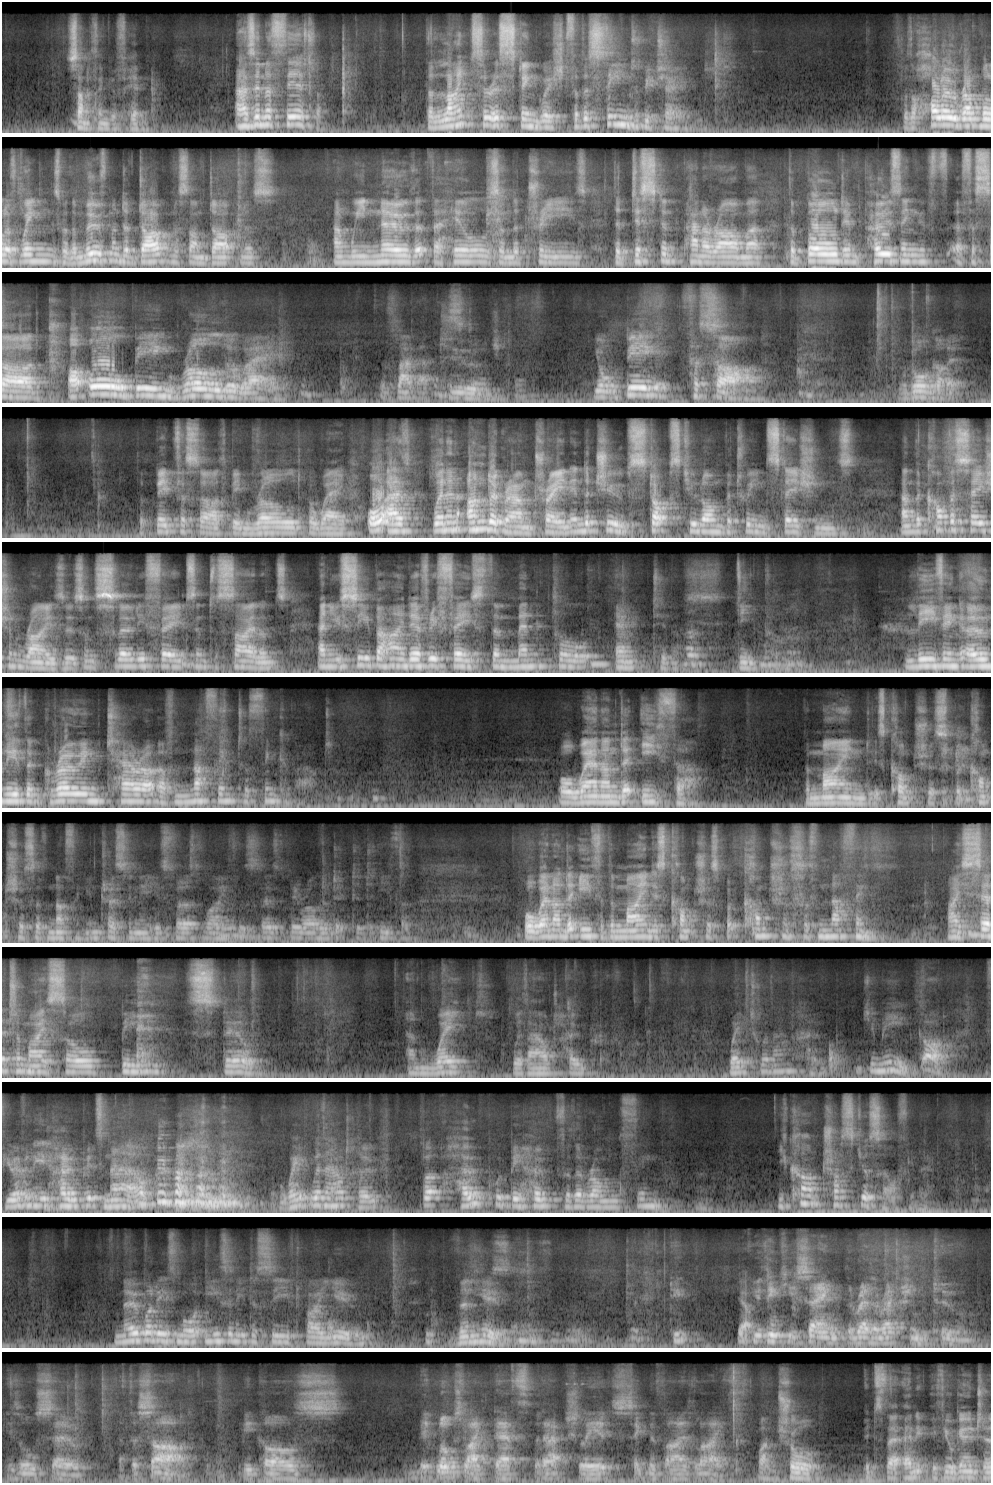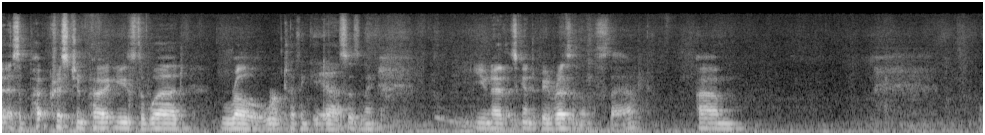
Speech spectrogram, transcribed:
something of him. As in a theatre, the lights are extinguished for the scene to be changed with a hollow rumble of wings, with a movement of darkness on darkness, and we know that the hills and the trees, the distant panorama, the bold, imposing f- uh, facade are all being rolled away. It's like that too. Your big facade. We've all got it. The big facade's being rolled away. Or as when an underground train in the tube stops too long between stations and the conversation rises and slowly fades into silence, and you see behind every face the mental emptiness deepen, leaving only the growing terror of nothing to think about. Or when under ether, the mind is conscious but conscious of nothing. Interestingly, his first wife was supposed to be rather addicted to ether. Or when under ether, the mind is conscious but conscious of nothing I said to my soul, Be still and wait without hope. Wait without hope? What do you mean? God, if you ever need hope, it's now. wait without hope. But hope would be hope for the wrong thing. You can't trust yourself, you know. Nobody's more easily deceived by you than you. Do you, yeah. You think he's saying the resurrection tomb is also a facade because it looks like death, but actually it signifies life? Well, I'm sure it's there. And if you're going to, as a Christian poet, use the word rolled, I think he yeah. does, doesn't he? You know there's going to be resonance there. Um,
